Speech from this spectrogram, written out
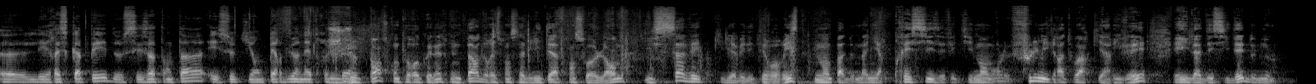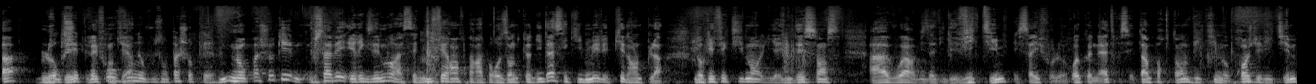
euh, les rescapés de ces attentats et ceux qui ont perdu un être cher. Je pense qu'on peut reconnaître une part de responsabilité à François Hollande. Il savait qu'il y avait des terroristes, non pas de manière précise effectivement dans le flux migratoire qui arrivait, et il a décidé de ne pas bloquer Donc les frontières. Vous ne vous ont pas choqué? Non, pas choqué. Vous savez, Éric Zemmour a cette différence par rapport aux autres candidats, c'est qu'il met les pieds dans le plat. Donc effectivement, il y a une décence à avoir vis-à-vis -vis des victimes, et ça, il faut le reconnaître. C'est important, victimes aux proches des victimes.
